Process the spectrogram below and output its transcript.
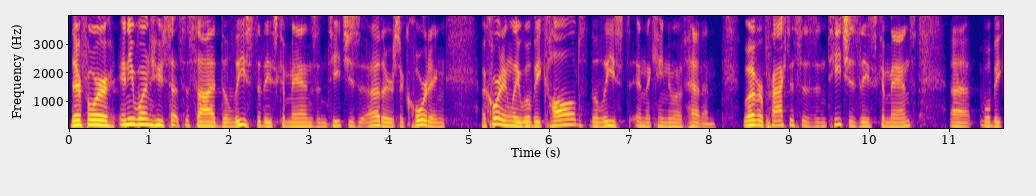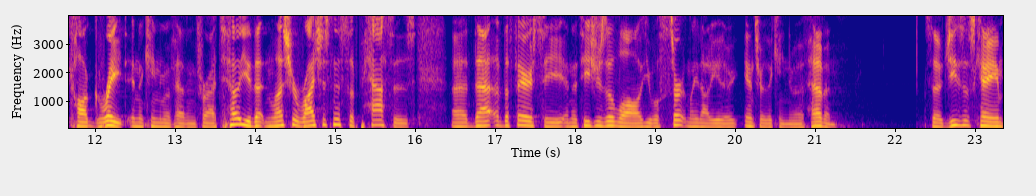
Therefore, anyone who sets aside the least of these commands and teaches others according accordingly will be called the least in the kingdom of heaven. Whoever practices and teaches these commands uh, will be called great in the kingdom of heaven. For I tell you that unless your righteousness surpasses uh, that of the Pharisee and the teachers of the law, you will certainly not enter the kingdom of heaven. So Jesus came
